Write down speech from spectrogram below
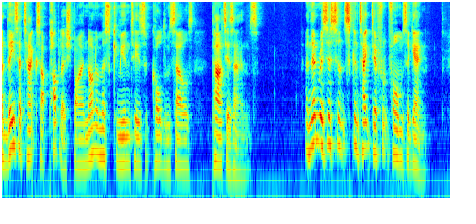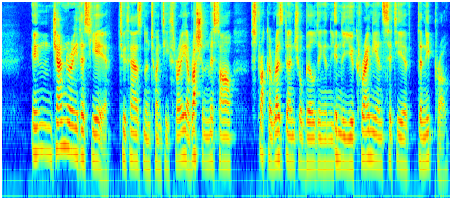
And these attacks are published by anonymous communities who call themselves partisans. And then resistance can take different forms again. In January this year, 2023, a Russian missile struck a residential building in the, in the Ukrainian city of Dnipro,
